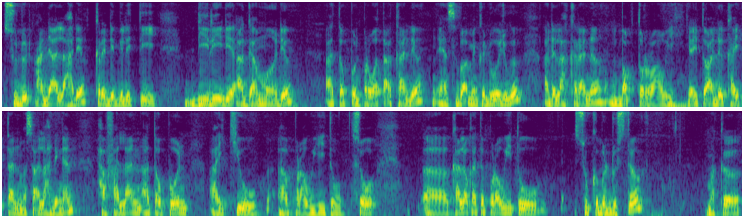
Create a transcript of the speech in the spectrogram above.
sudut adalah dia credibility diri dia agama dia ataupun perwatakan dia. Yang sebab yang kedua juga adalah kerana dhabtur rawi iaitu ada kaitan masalah dengan hafalan ataupun IQ uh, perawi itu. So Uh, kalau kata perawi itu suka berdusta maka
